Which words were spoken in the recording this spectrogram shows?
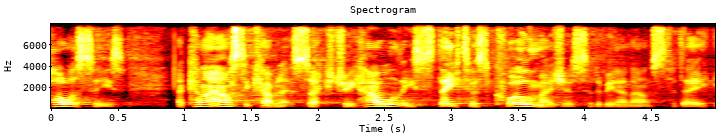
policies. Now, can I ask the Cabinet Secretary, how will these status quo measures that have been announced today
